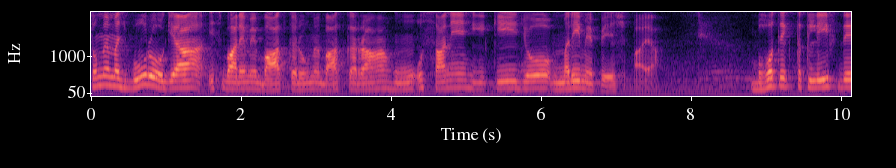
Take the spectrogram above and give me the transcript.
तो मैं मजबूर हो गया, इस बारे में बात करूँ, मैं बात कर रहा हूँ उस साने की जो मरी में पेश आया। बहुत एक तकलीफ़ दे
